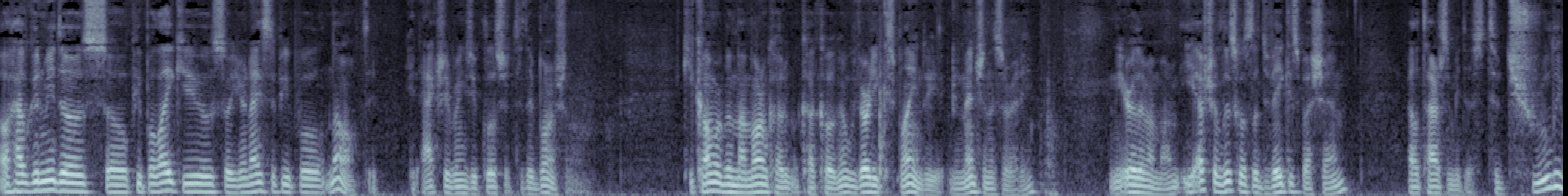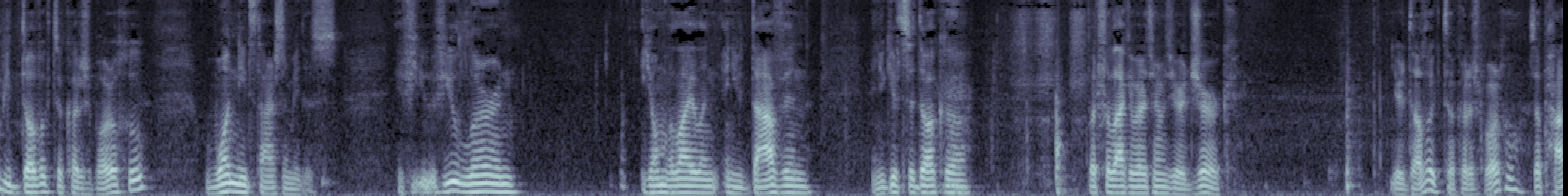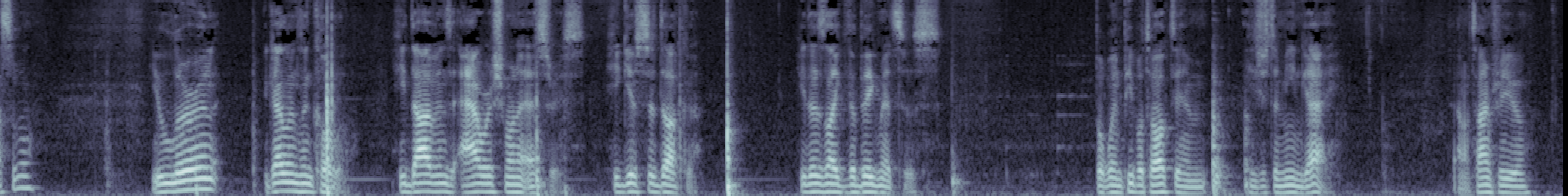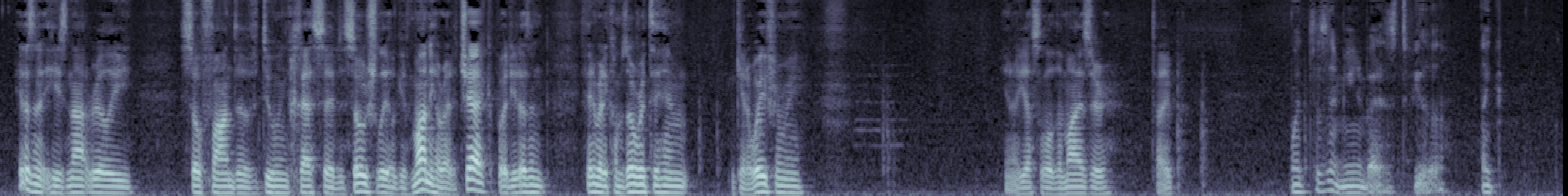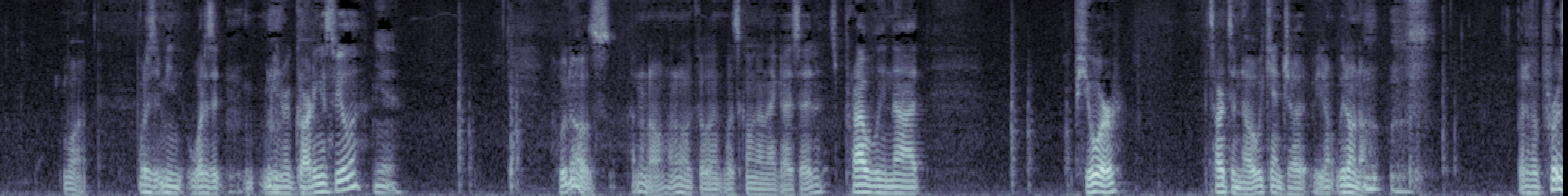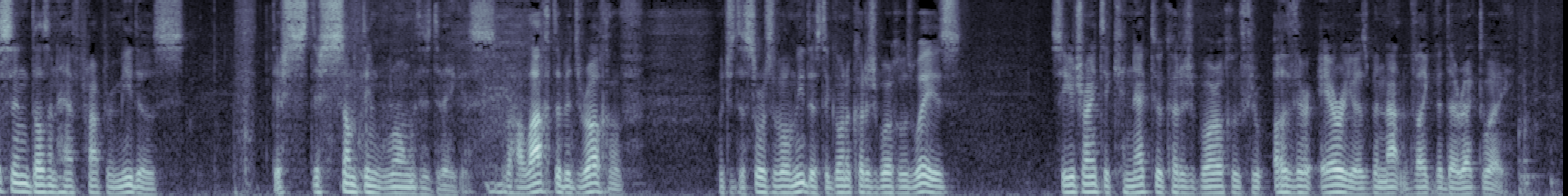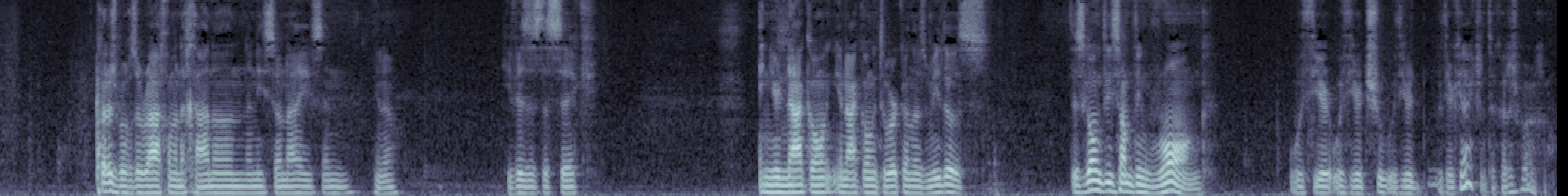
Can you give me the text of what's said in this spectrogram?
oh, have good Midos so people like you, so you're nice to people. No, it, it actually brings you closer to the Bono Shalom. We've already explained, we, we mentioned this already, in the earlier mamarim, Yefshar liskos ledvekis b'Hashem el tarsa Midos. To truly be dovuk to Kadosh Baruch Hu, one needs tarsa Midos if you if you learn Yom V'Layla and you daven and you give tzedakah, but for lack of better terms, you're a jerk. You're davik to Kadosh Baruch Hu. Is that possible? You learn. A guy learns in Kollel. He davens our Shmona Esres. He gives tzedakah. He does like the big mitzvahs. But when people talk to him, he's just a mean guy. I don't have time for you. He doesn't. He's not really so fond of doing chesed socially. He'll give money, he'll write a check, but he doesn't. If anybody comes over to him, get away from me. You know, Yasala the miser type. What does it mean about his tefillah? Like, What? What does it mean? What does it mean regarding his tefillah? yeah. Who knows? I don't know. I don't know what's going on in that guy's head. It's probably not pure. It's hard to know. We can't judge. We don't. We don't know. But if a person doesn't have proper midos, there's there's something wrong with his dvegas. Mm-hmm. The halachta bedrachav, which is the source of all midos, to go into Kaddish Baruch Hu's ways. So you're trying to connect to a Kaddish Baruch Hu through other areas, but not like the direct way. Kaddish Baruch Hu's a racham and a chanon, and he's so nice, and you know, he visits the sick. And you're not going. You're not going to work on those midos. There's going to be something wrong with your with your true with your with your connection to Kaddish Baruch Hu.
